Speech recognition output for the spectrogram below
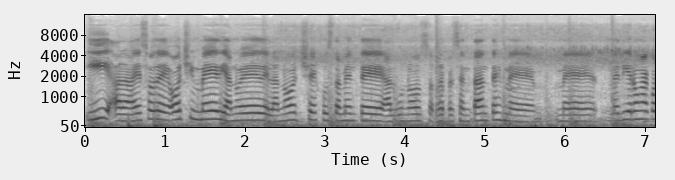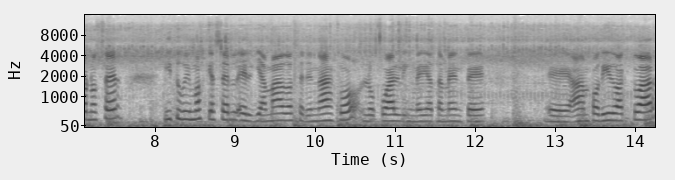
Y a eso de ocho y media, nueve de la noche, justamente algunos representantes me, me dieron a conocer y tuvimos que hacer el llamado a serenazgo, lo cual inmediatamente eh, han podido actuar,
